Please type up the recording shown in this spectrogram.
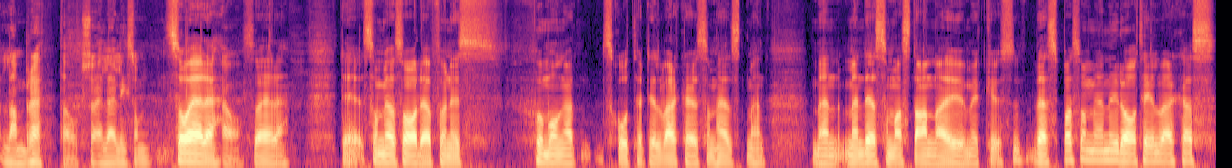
Lambretta också? Eller liksom, Så är det. Ja. Så är det. det. Som jag sa, det har funnits hur många skotertillverkare som helst. Men, men, men det som har stannat är ju mycket Vespa som än idag tillverkas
